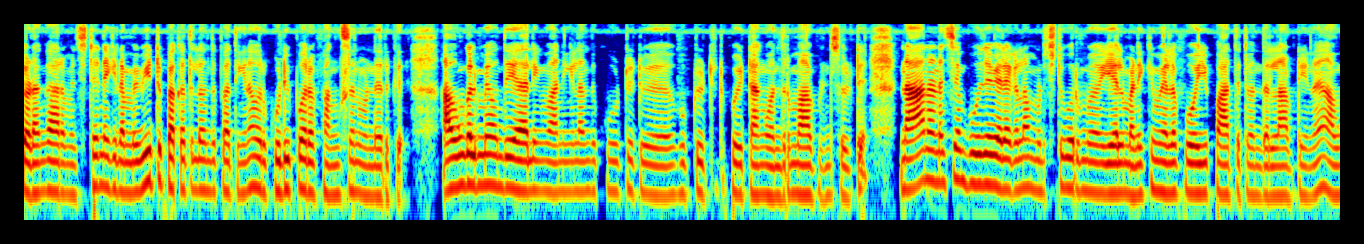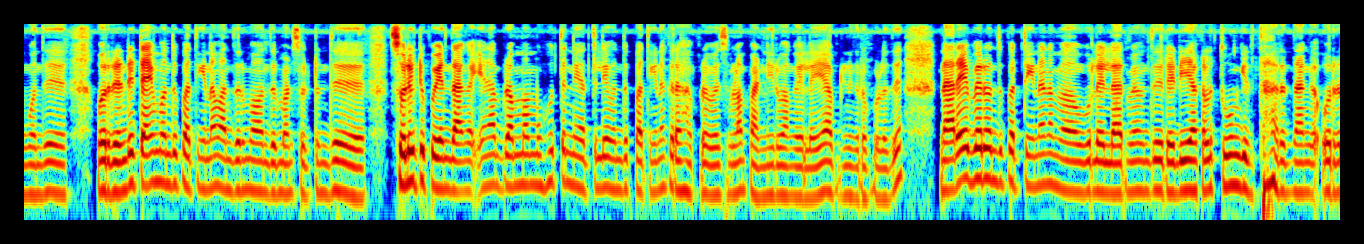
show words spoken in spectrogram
தொடங்க ஆரம்பிச்சிட்டு இன்றைக்கி நம்ம வீட்டு பக்கத்தில் வந்து பார்த்திங்கன்னா ஒரு குடி போகிற ஃபங்க்ஷன் ஒன்று இருக்குது அவங்களுமே வந்து ஏர்லிங் மார்னிங்லாம் வந்து கூப்பிட்டுட்டு கூப்பிட்டு விட்டுட்டு போயிட்டாங்க வந்துருமா அப்படின்னு சொல்லிட்டு. நான் நினச்சேன் பூஜை வேலைகள்லாம் முடிச்சுட்டு ஒரு ஏழு மணிக்கு மேலே போய் பார்த்துட்டு வந்துடலாம் அப்படின்னு. அவங்க வந்து ஒரு ரெண்டு டைம் வந்து பார்த்திங்கன்னா வந்துருமா வந்துருமான்னு சொல்லிட்டு வந்து சொல்லிட்டு போயிருந்தாங்க. ஏன்னா பிரம்ம முகூர்த்த நேரத்துலேயே வந்து பார்த்திங்கன்னா கிரகப்பிரவேசம்லாம் பண்ணிடுவாங்க இல்லையா அப்படிங்கிற பொழுது நிறைய பேர் வந்து பார்த்திங்கன்னா நம்ம ஊரில் எல்லாருமே வந்து ரெடியாக்கெல்லாம் தூங்கிட்டு தான் இருந்தாங்க. ஒரு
